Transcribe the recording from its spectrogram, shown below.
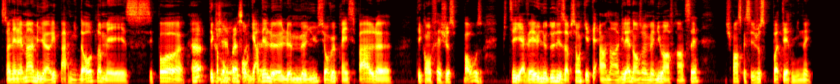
C'est un élément amélioré parmi d'autres, là, mais c'est pas... Ah, comme on, on regardait le, le, menu, si on veut, principal qu'on fait juste pause. Puis il y avait une ou deux des options qui étaient en anglais dans un menu en français. Je pense que c'est juste pas terminé.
